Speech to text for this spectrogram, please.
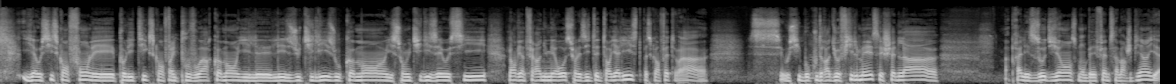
Il y a aussi ce qu'en font les politiques, ce qu'en fait oui. le pouvoir, comment ils les, les, utilisent ou comment ils sont utilisés aussi. Là, on vient de faire un numéro sur les éditorialistes, parce qu'en fait, voilà, c'est aussi beaucoup de radio filmée, ces chaînes-là. Après, les audiences, mon BFM, ça marche bien. Il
